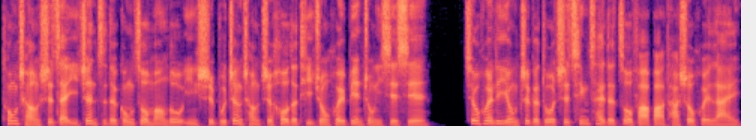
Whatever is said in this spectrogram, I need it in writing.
通常是在一阵子的工作忙碌、饮食不正常之后的体重会变重一些些。就会利用这个多吃青菜的做法把它瘦回来。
